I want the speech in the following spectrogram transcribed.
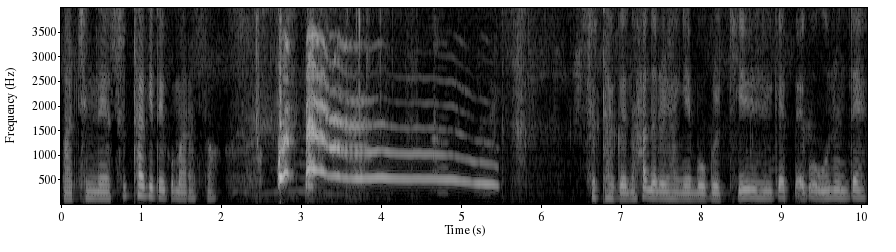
마침내 수탉이 되고 말았어. 수탉은 하늘을 향해 목을 길게 빼고 우는데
